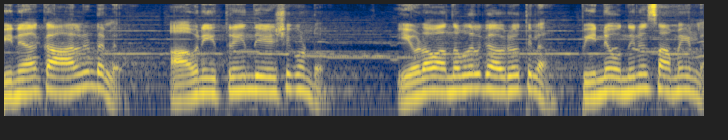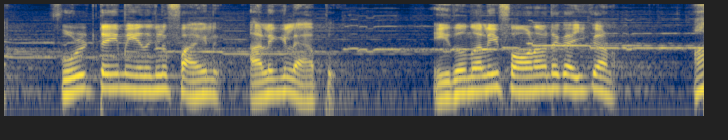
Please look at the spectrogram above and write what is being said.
പിന്നെ ആ കാലുണ്ടല്ലോ. അവന് ഇത്രയും ദേഷ്യം കൊണ്ടോ ഇവിടെ വന്ന മുതൽ ഗൗരവത്തില്ല പിന്നെ ഒന്നിനും സമയമില്ല. ഫുൾ ടൈം ഏതെങ്കിലും ഫയൽ അല്ലെങ്കിൽ ആപ്പ് ഇതൊന്നല്ല ഈ ഫോൺ അവന്റെ കൈ കാണും. ആ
